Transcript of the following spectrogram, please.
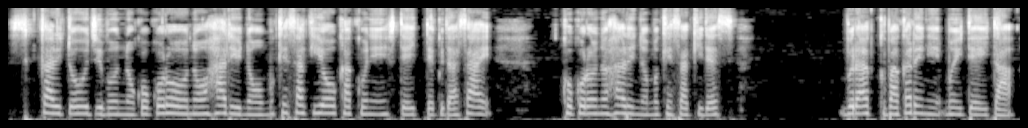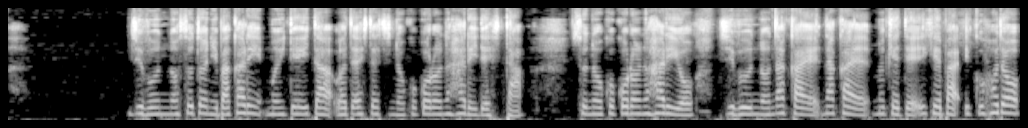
しっかりと自分の心の針の向け先を確認していってください。心の針の向け先です。ブラックばかりに向いていた。自分の外にばかり向いていた私たちの心の針でした。その心の針を自分の中へ中へ向けていけばいくほど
